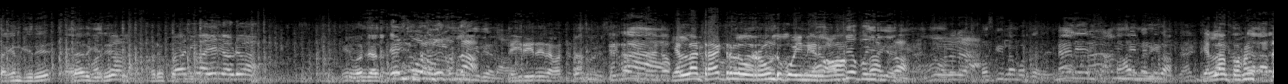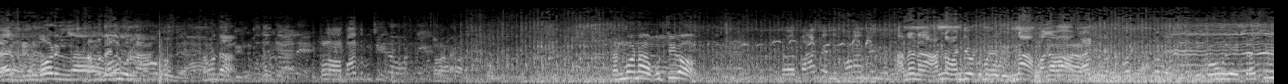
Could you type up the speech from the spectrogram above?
செகண்ட் கிரு தேர்ட் கிரு அப்படியே எல்லாம் டிராக்டர்ல ஒரு ரவுண்டு போயின்னு இருக்கோம். எல்லாம் சண்முகண்ணா புடிச்சிக்கோ. அண்ணன் அண்ணன் வண்டி ஓட்டு மாதிரி உங்களுக்கு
